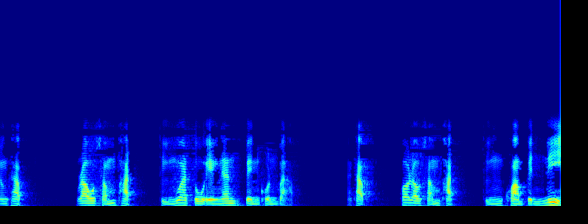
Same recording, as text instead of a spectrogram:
นะครับ เราสัมผัสถึงว่าตัวเองนั้นเป็นคนบาปนะครับ เพราะเราสัมผัสถึงความเป็นหนี้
